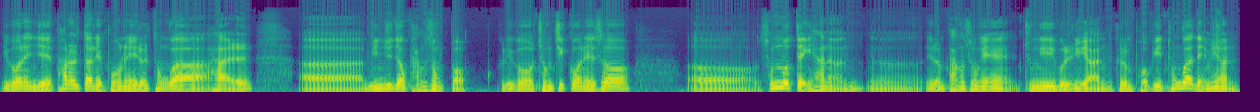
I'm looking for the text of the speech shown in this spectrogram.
이번에 이제 8월 달에 본회의를 통과할 어, 민주적 방송법 그리고 정치권에서 어, 손 못 대게 하는 어, 이런 방송의 중립을 위한 그런 법이 통과되면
